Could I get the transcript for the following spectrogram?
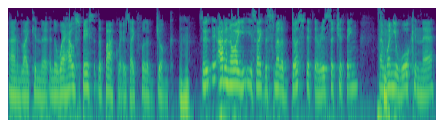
and like in the in the warehouse space at the back where it was like full of junk. Mm-hmm. So it, I don't know. It's like the smell of dust if there is such a thing. And when you walk in there,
